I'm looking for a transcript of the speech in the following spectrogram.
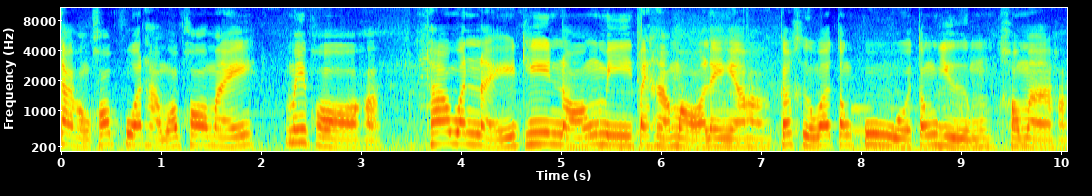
จ่ายของครอบครัวถามว่าพอไหมไม่พอค่ะ ถ้าวันไหนที่น้องมีไปหาหมออะไรเงี้ยค่ะ ก็คือว่าต้องกู้ต้องยืมเขามาค่ะ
